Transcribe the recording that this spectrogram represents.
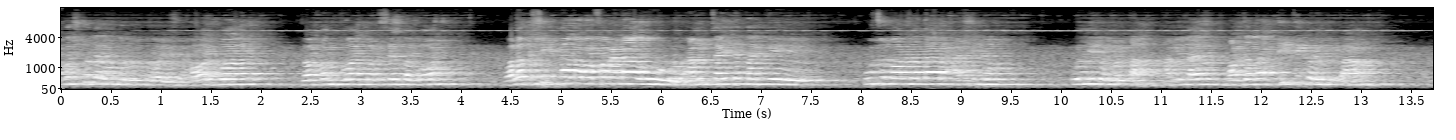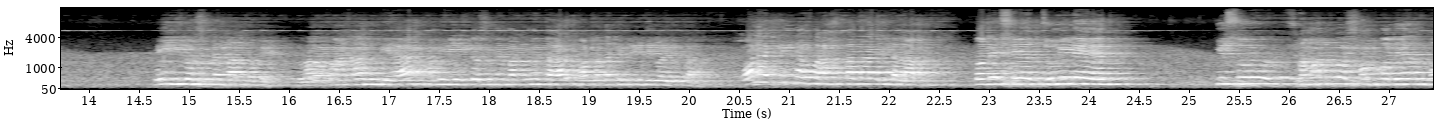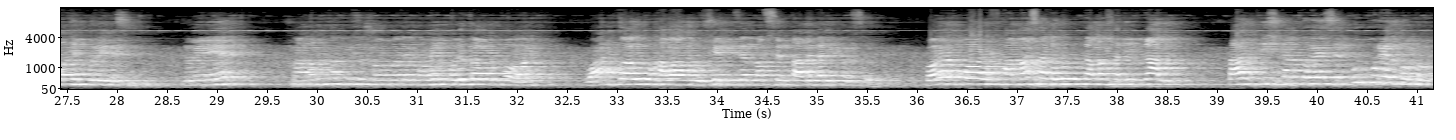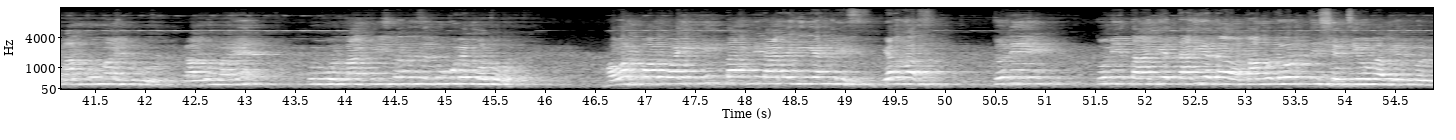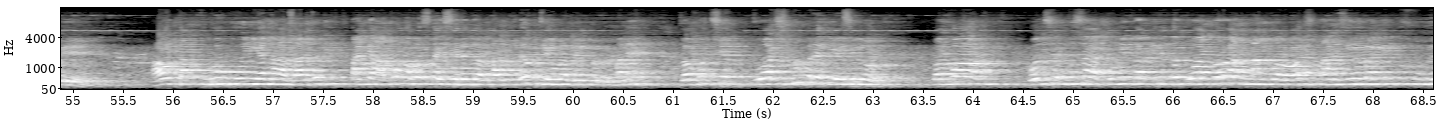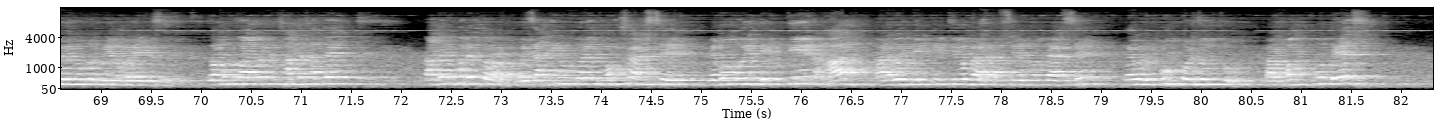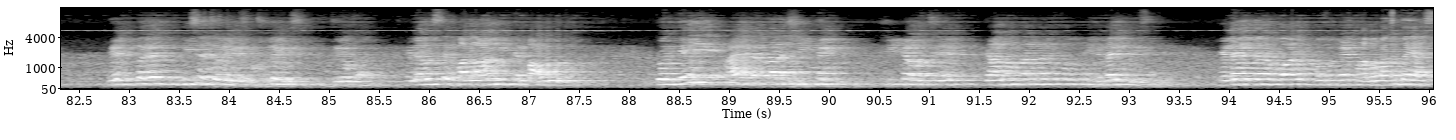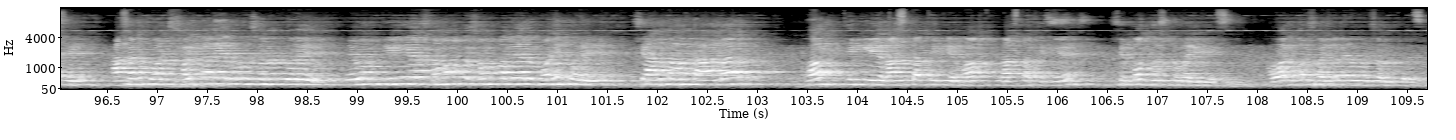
কষ্টদের অন্তর্ভুক্ত হয়েছে। হওয়ার পর যখন দোয়া করছে তখন ওলাউ শিক্ষা রাফানাহু আমি চাইতে তাকে উঁচু মর্যাদার আসীন উন্নীত করতাম। আমি তার মর্যাদা বৃদ্ধি করে দিতাম। এই নিদর্শনের মাধ্যমে আমি এই নিদর্শনের মাধ্যমে তার মর্যাদাকে বৃদ্ধি করে দিতাম। ওয়ালাকিন্নাহু আসবাদা ইলালাম তবে সে জমিনের কিছু সামান্য সম্পদের মনে করে গেছে। জমিনের মনে পড়ে যাওয়ার পর নফসের তাবেদারি করার পর কাল তার দৃষ্টান্ত হয়েছে কুকুরের মতো। মানে কুকুর। মানে কুকুরের মতো। হওয়ার পর যদি তুমি তাকে তাড়িয়ে দাও, তাহলেও সে জিহবা বের করবে। আউটাপ হুবু ইয়ালহাস আর যদি তাকে আপন অবস্থায় ছেড়ে দাও তারপরেও জিহবা বের করবে। মানে যখন সে দোয়া শুরু করে দিয়েছিল, তখন বলছে, মুসা, তুমি তার বিরুদ্ধে দোয়া করো আর না করো তার জিহবা কিন্তু কুকুরের মতো বের হয়ে গেছে। যখন দোয়া করেন সাথে সাথে তাদের উপরে তো ওই জাতির উপরে ধ্বংস আসছে এবং ওই ব্যক্তির হাত মানে ওই ব্যক্তির জিহবা তার শিরের মধ্যে আসছে, এবং বুক পর্যন্ত তার ভক্ত দেশ ভেদ করে নিচে চলে গেছে চলে গেছে জিরোটা এটা হচ্ছে বালাম ইবনে বাউল তো এই আয়াতের দ্বারা শিক্ষা শিক্ষা হচ্ছে যে আল্লাহ প্রথমে হেদায়েত দিয়েছেন। হেদায়েত দেওয়ার পর প্রথমে ভালো রাস্তায় আসছে। আসার পর শয়তানের অনুসরণ করে এবং দুনিয়ার সমস্ত সম্পদের মনে করে সে আল্লাহ তাআলার হক থেকে, রাস্তা থেকে, হক রাস্তা থেকে সে পথভ্রষ্ট হয়ে গেছে হওয়ার পর শয়তানের অনুসরণ করেছে।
